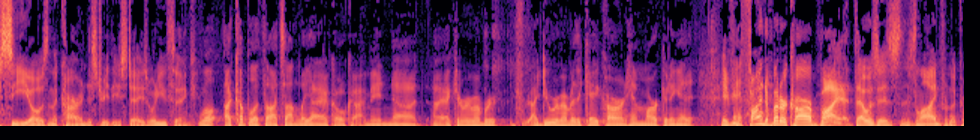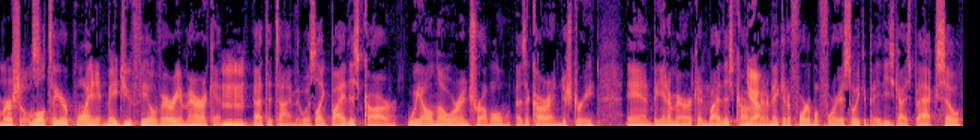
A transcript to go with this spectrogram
CEOs in the car industry these days. What do you think? Well, a couple of thoughts on Lee Iacocca. I mean, uh, I, I, can remember, I do remember the K car and him marketing it. If you and, find a better car, buy it. That was his his line from the commercials. Well, to your point, it made you feel very American mm-hmm. at the time. It was like, buy this car. We all know we're in trouble as a car industry, and be an American, buy this car. Yeah. I'm going to make it affordable for you, so we can pay these guys back. So.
